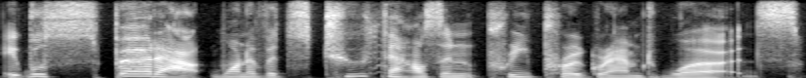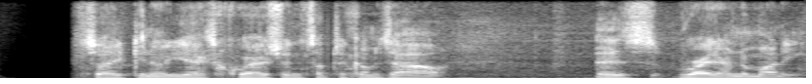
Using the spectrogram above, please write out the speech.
it will spurt out one of its 2,000 pre programmed words. It's like, you know, you ask a question, something comes out, it's right on the money.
